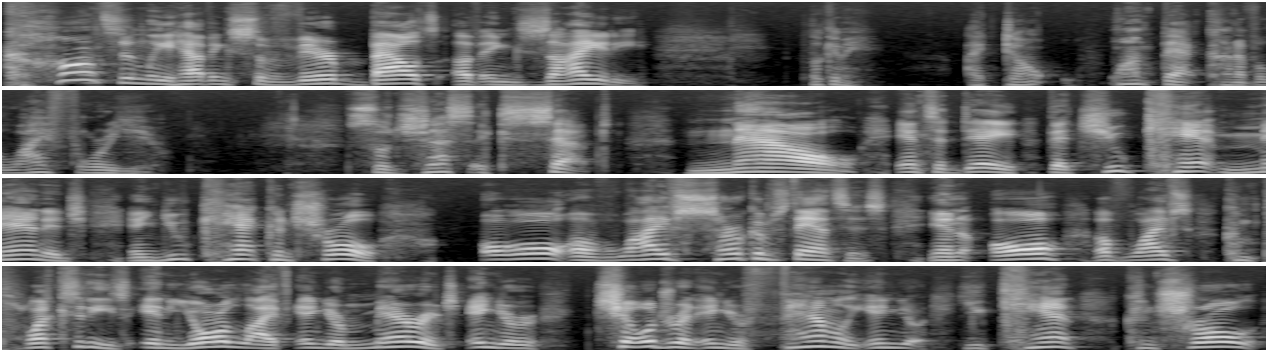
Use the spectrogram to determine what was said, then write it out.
constantly having severe bouts of anxiety. Look at me. I don't want that kind of a life for you. So just accept now and today that you can't manage and you can't control all of life's circumstances and all of life's complexities in your life, in your marriage, in your children, in your family, in your you can't control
